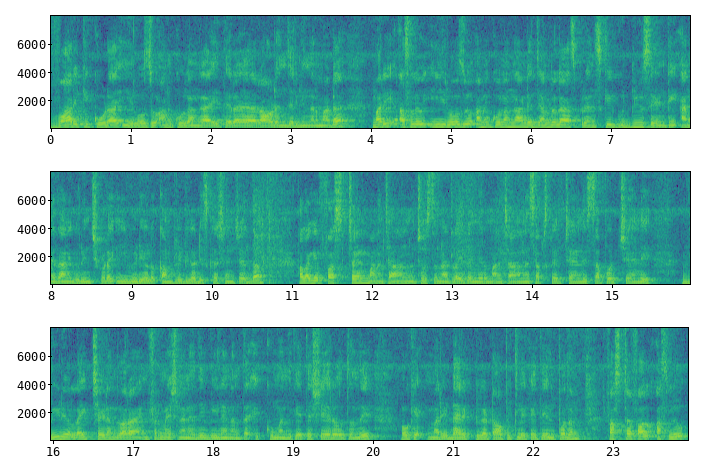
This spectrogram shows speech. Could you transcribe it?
వారికి కూడా ఈరోజు అనుకూలంగా అయితే రా- రావడం జరిగిందనమాట మరి అసలు ఈరోజు అనుకూలంగా అంటే జనరల్ ఆస్పిరెంట్స్కి గుడ్ న్యూస్ ఏంటి అనే దాని గురించి కూడా ఈ వీడియోలో కంప్లీట్గా డిస్కషన్ చేద్దాం. అలాగే ఫస్ట్ టైం మన ఛానల్ని చూస్తున్నట్లయితే మీరు మన ఛానల్ని సబ్స్క్రైబ్ చేయండి సపోర్ట్ చేయండి. వీడియో లైక్ చేయడం ద్వారా ఇన్ఫర్మేషన్ అనేది వీలైనంత ఎక్కువ మందికి అయితే షేర్ అవుతుంది. ఓకే మరి డైరెక్ట్గా టాపిక్లోకి అయితే వెళ్ళిపోదాం. ఫస్ట్ ఆఫ్ ఆల్ అసలు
